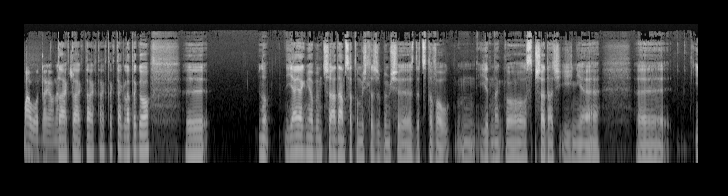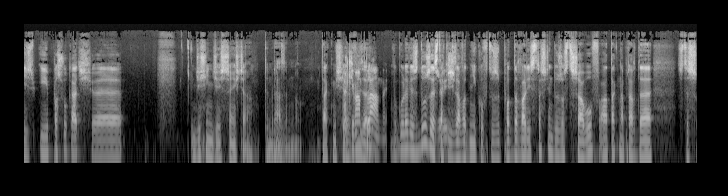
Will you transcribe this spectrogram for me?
mało oddają na tak, tak, tak, tak, tak, tak, dlatego yy, no, ja jak miałbym trzy Adamsa, to myślę, że bym się zdecydował mm, jednego sprzedać i nie yy, i, i poszukać yy, gdzieś indziej szczęścia tym razem. No. Tak mi się Taki mam plany. W ogóle wiesz, dużo jest takich zawodników, którzy poddawali strasznie dużo strzałów, a tak naprawdę czy też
